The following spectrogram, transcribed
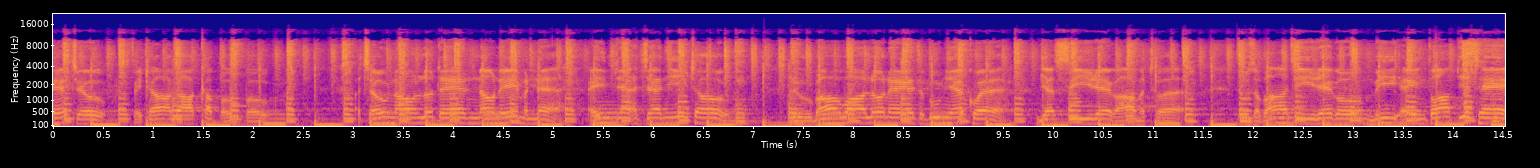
တဲ့ကျုပ်မိထားကခပ်ပုတ်ပုတ်အချုံနောင်လွတ်တဲ့နောင်နေမနဲ့အိမ်ပြန်အကြံကြီးထုတ်လူဘာဝလုံးနဲ့သပူးမြဲခွဲမျက်စီတွေကမထွက်သူစပါးကြီးတွေကိုမိအိမ်သွားပြစ်တဲ့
